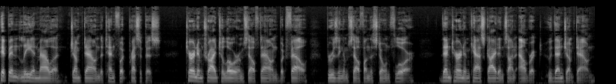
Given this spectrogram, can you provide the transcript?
Pippin, Lee, and Mala jumped down the ten foot precipice. Turnim tried to lower himself down, but fell, bruising himself on the stone floor. Then Turnim cast guidance on Albrecht, who then jumped down.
